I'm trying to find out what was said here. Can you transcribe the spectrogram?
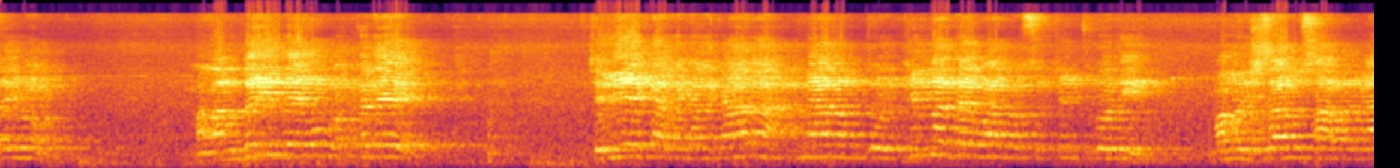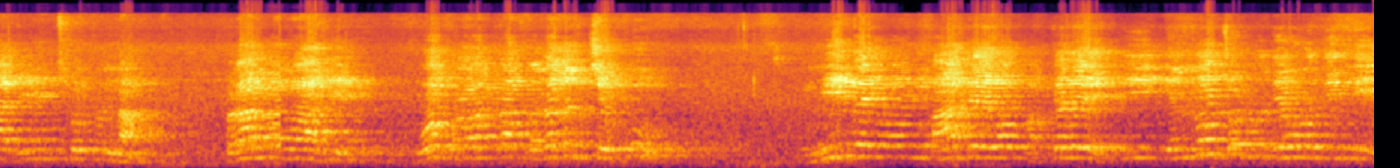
దైవం మనందరి దైవం ఒక్కడే. తెలియక రకరకాల అజ్ఞానంతో చిన్న దైవాలను సృష్టించుకొని మనం ఇష్టానుసారంగా జీవించుకుంటున్నాం. ప్రాణవాహి ఓ ప్రవక్త ప్రజలకు చెప్పు మీ దైవం మా దైవం ఒక్కడే. ఈ ఎన్నో చోట్ల దేవుడు దీన్ని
